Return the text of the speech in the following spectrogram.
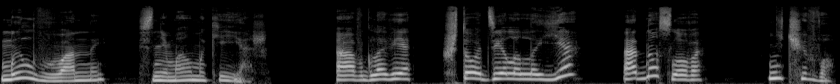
мыл в ванной, снимал макияж. А в главе «Что делала я?» одно слово — «Ничего».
